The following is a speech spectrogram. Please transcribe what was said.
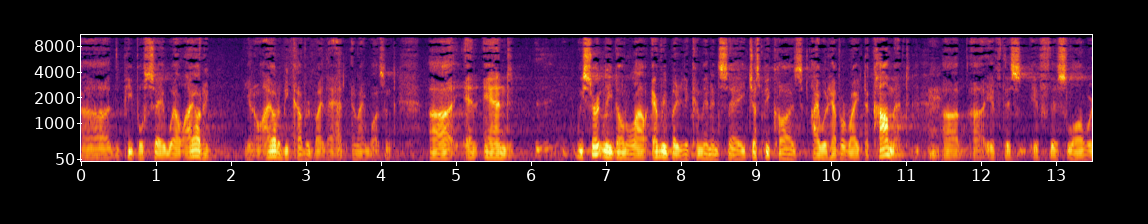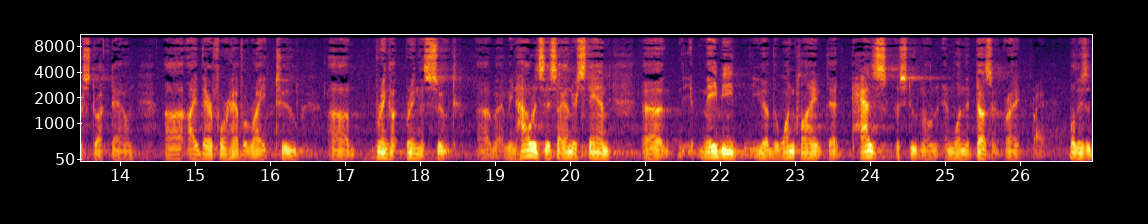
uh, that people say, well, I ought to be covered by that, and I wasn't. And we certainly don't allow everybody to come in and say, just because I would have a right to comment if this law were struck down, I therefore have a right to bring a suit. Uh, I mean, how is this? I understand uh, maybe you have the one client that has a student loan and one that doesn't, right? Right. Well, there's a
